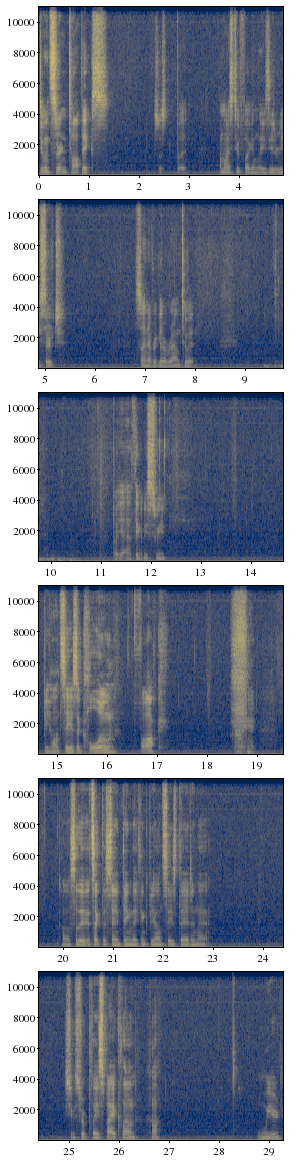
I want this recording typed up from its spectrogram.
doing certain topics. Just, but I'm always too fucking lazy to research, so I never get around to it. But yeah, I think it'd be sweet. Beyonce is a clone? Fuck. Uh, so they, it's like the same thing. They think Beyonce's dead and that she was replaced by a clone. Huh. Weird.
